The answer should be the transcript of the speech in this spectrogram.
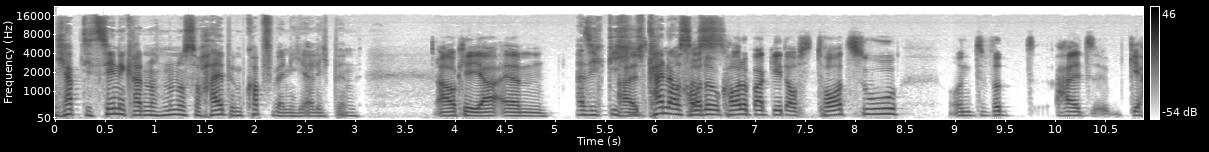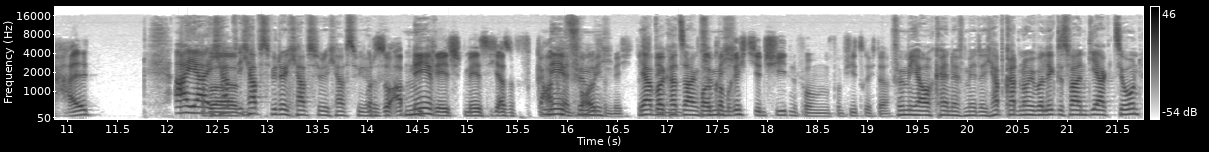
Ich habe die Szene gerade noch nur noch so halb im Kopf, wenn ich ehrlich bin. Ah, okay, ja. Ähm, Also ich, ich, halt ich kann aus, Cordo, aus Cordoba geht aufs Tor zu und wird halt äh, gehalten Ah ja, ich, hab, ich hab's wieder, ich hab's wieder, ich hab's wieder. oder so nee, abgegrätscht mäßig. Also gar Nee, kein für Foul mich- für mich. Ja, wollte grad sagen, für Vollkommen mich- richtig entschieden vom, vom Schiedsrichter. für mich auch kein Elfmeter. Ich habe gerade noch überlegt, es war die Aktion,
